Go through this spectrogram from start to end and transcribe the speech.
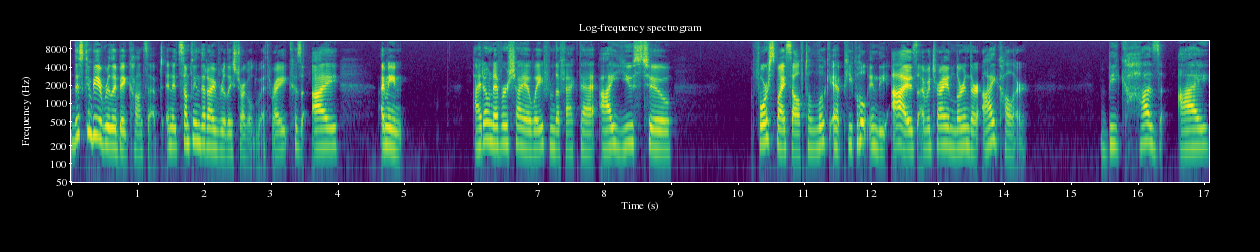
this can be a really big concept, and it's something that I really struggled with, right? Because I, I mean, I don't ever shy away from the fact that I used to force myself to look at people in the eyes. I would try and learn their eye color because I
